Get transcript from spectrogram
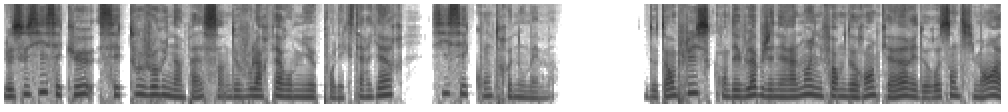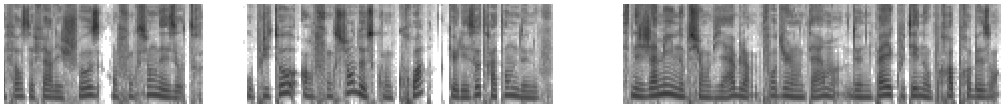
Le souci c'est que c'est toujours une impasse de vouloir faire au mieux pour l'extérieur si c'est contre nous-mêmes. D'autant plus qu'on développe généralement une forme de rancœur et de ressentiment à force de faire les choses en fonction des autres ou plutôt en fonction de ce qu'on croit que les autres attendent de nous. Ce n'est jamais une option viable, pour du long terme, de ne pas écouter nos propres besoins.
